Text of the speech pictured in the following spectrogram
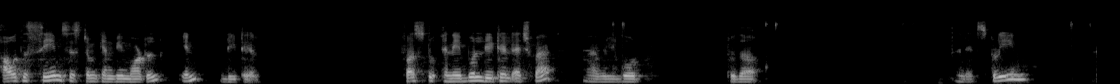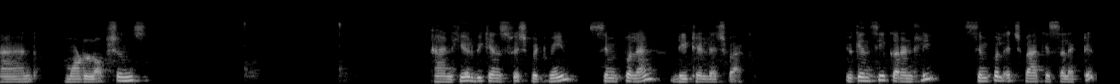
how the same system can be modeled in detail. First to enable detailed HVAC, I will go to the edit screen and model options. And here we can switch between simple and detailed HVAC. You can see currently simple HVAC is selected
